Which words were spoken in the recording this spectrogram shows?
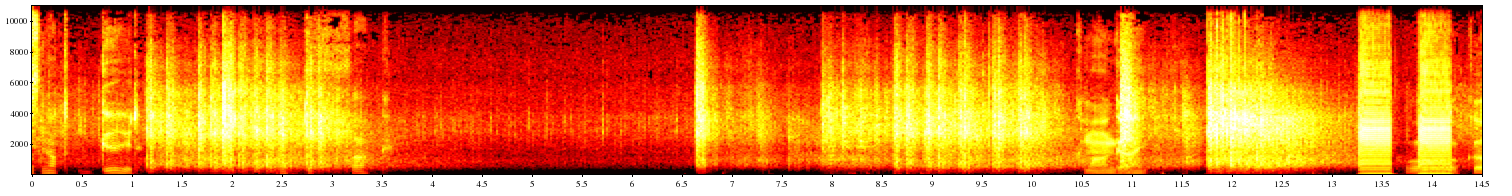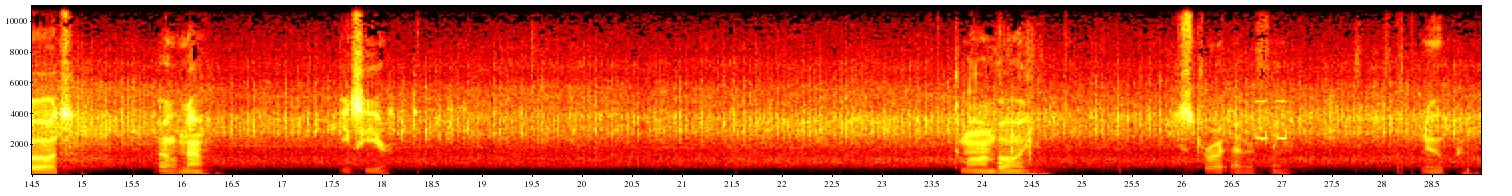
Is not good. What the fuck? Come on, guy. Oh, God. Oh, no. He's here. Come on, boy. Destroy everything. Nope.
